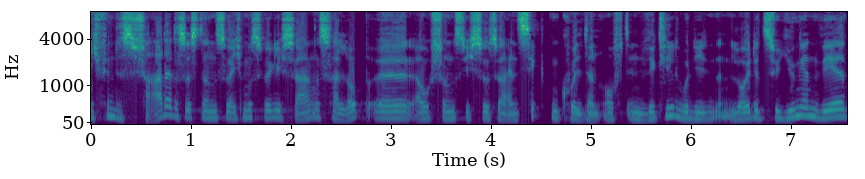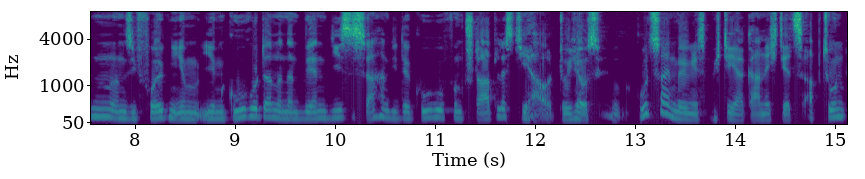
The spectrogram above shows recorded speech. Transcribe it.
ich finde es schade, dass es dann so, ich muss wirklich sagen, salopp äh, auch schon sich so, so ein Sektenkult dann oft entwickelt, wo die Leute zu Jüngern werden und sie folgen ihrem, ihrem Guru dann und dann werden diese Sachen, die der Guru vom Stab lässt, ja durchaus gut sein mögen, das möchte ich ja gar nicht jetzt abtun,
